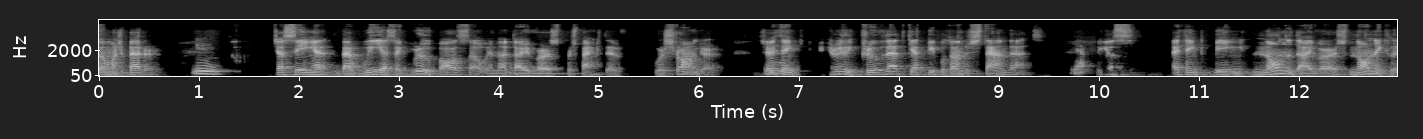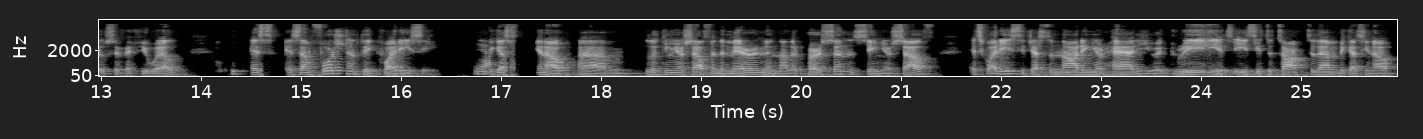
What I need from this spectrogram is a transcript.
so much better. Mm. Just seeing it that we as a group also in a diverse perspective were stronger. So I think you can really prove that, get people to understand that. Yeah. Because I think being non-diverse, non-inclusive, if you will, is is unfortunately quite easy. Yeah. Because you know, um, looking yourself in the mirror in another person, seeing yourself, it's quite easy just to nodding your head. You agree. It's easy to talk to them because you know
